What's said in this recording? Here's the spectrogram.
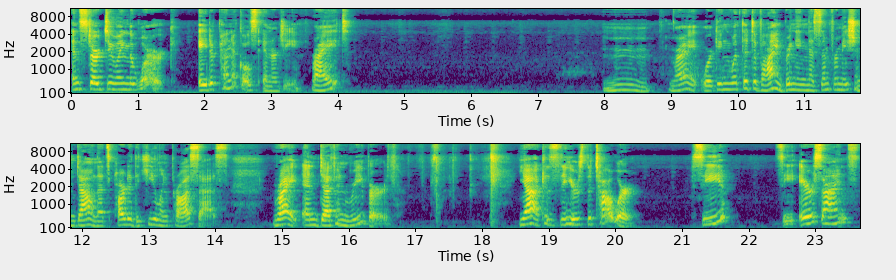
and start doing the work. Eight of Pentacles energy, right? Mm, right, working with the divine, bringing this information down. That's part of the healing process. Right, and death and rebirth. Yeah, because here's the tower. See? See air signs?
